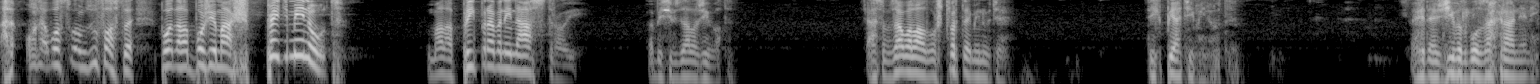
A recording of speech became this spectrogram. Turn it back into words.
Ale ona vo svojom zúfalstve povedala, Bože, máš 5 minút. Mala pripravený nástroj, aby si vzala život. Ja som zavolal vo 4. minúte. Tých 5 minút. Jeden život bol zachránený.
